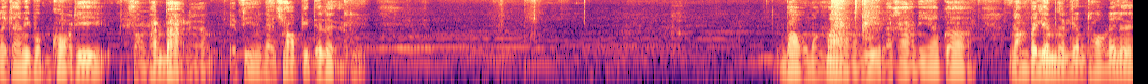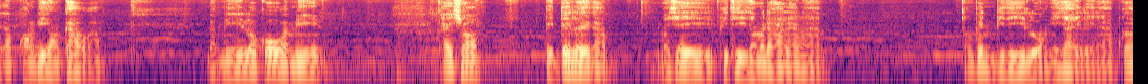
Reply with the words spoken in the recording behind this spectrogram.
รายการนี้ผมขอที่ 2,000 บาทนะครับ FC ท่านไหนชอบปิดได้เลยครับพี่ เบามากๆนะพี่ ราคานี้ครับก็นำไปเลี่ยมเงินเลี่ยมทองได้เลยครับ ของดีของเก่าครับ แบบนี้โลโก้แบบนี้ ใครชอบปิดได้เลยครับ ไม่ใช่พิธีธรรมดาแล้วนะครับ ต้องเป็นพิธีหลวงใหญ่ๆเลยนะครับ ก็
